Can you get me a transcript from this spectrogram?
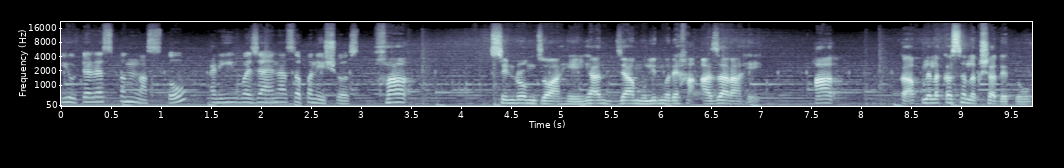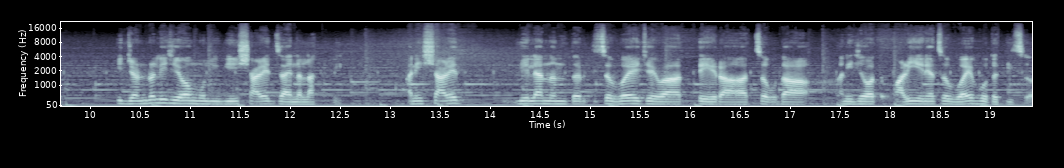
युटेरस पण नसतो आणि वजायनाचा पण इश्यू असतो. हा सिंड्रोम जो आहे ह्या ज्या मुलींमध्ये हा आजार आहे हा आपल्याला कसं लक्षात येतो? की जनरली जेव्हा मुलगी शाळेत जायला लागते आणि शाळेत गेल्यानंतर तिचं वय जेव्हा तेरा चौदा आणि जेव्हा पाळी येण्याचं वय होतं तिचं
